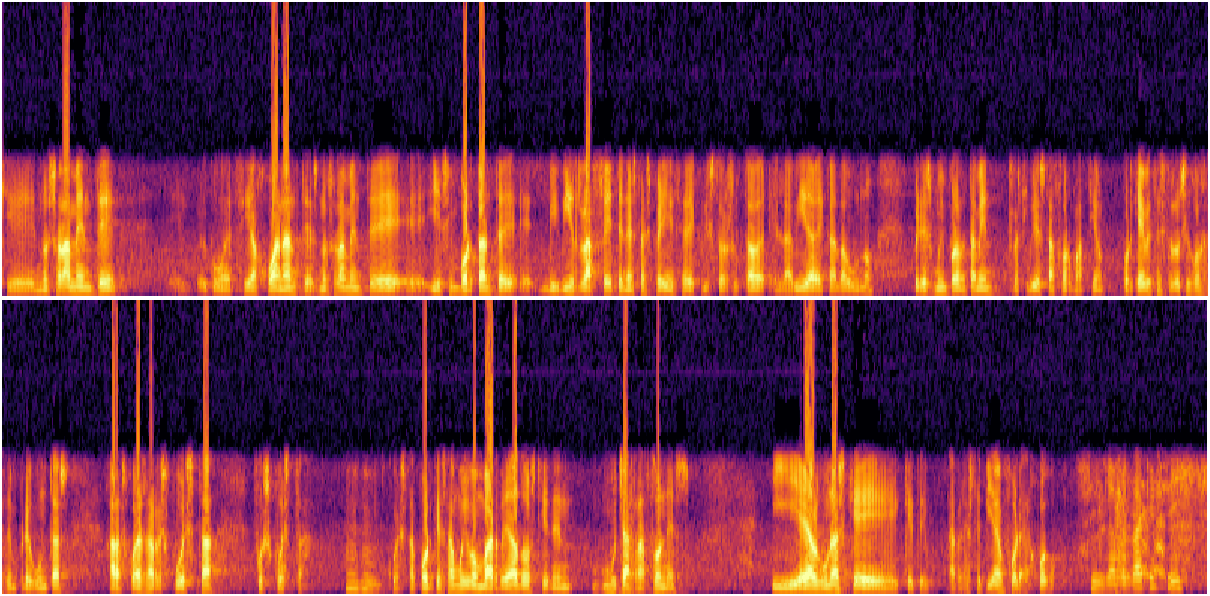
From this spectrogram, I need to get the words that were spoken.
que no solamente eh, como decía Juan antes, no solamente, eh, y es importante vivir la fe, tener esta experiencia de Cristo resultado en la vida de cada uno, pero es muy importante también recibir esta formación, porque hay veces que los hijos hacen preguntas a las cuales la respuesta pues cuesta, cuesta, porque están muy bombardeados, tienen muchas razones, y hay algunas que, que a veces te pillan fuera de juego. Sí, la verdad que sí.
